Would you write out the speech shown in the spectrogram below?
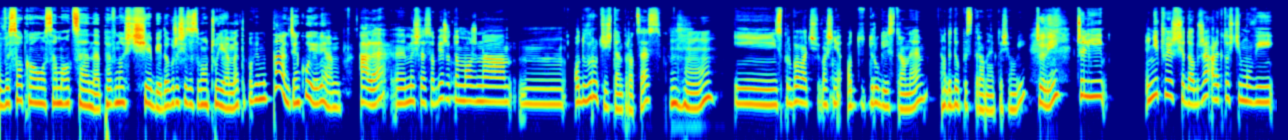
wysoką samoocenę, pewność siebie, dobrze się ze sobą czujemy, to powiemy tak, dziękuję, wiem. Ale y, myślę sobie, że to można mm, odwrócić ten proces. Mhm i spróbować właśnie od drugiej strony, od dupy strony, jak to się mówi. Czyli? Czyli nie czujesz się dobrze, ale ktoś ci mówi,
